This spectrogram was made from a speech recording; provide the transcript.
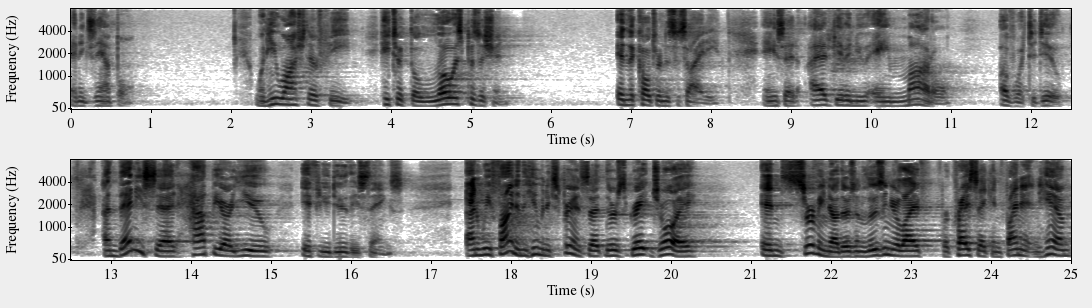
an example. When he washed their feet, he took the lowest position in the culture and the society. And he said, I have given you a model of what to do. And then he said, Happy are you if you do these things. And we find in the human experience that there's great joy in serving others and losing your life for Christ's sake and finding it in Him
